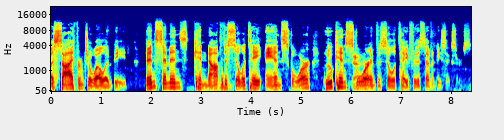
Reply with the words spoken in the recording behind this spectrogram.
aside from Joel Embiid? Ben Simmons cannot facilitate and score. Who can score and facilitate for the 76ers?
